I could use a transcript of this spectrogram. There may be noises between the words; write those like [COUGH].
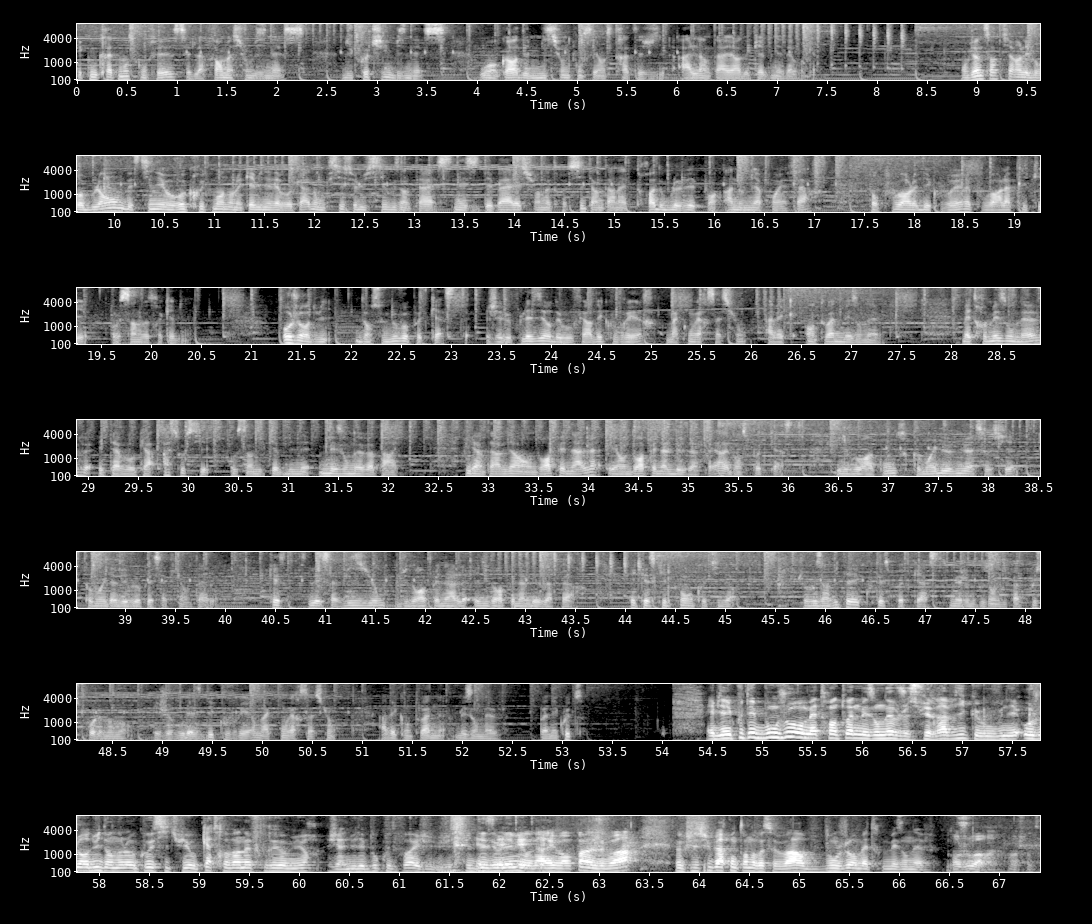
Et concrètement, ce qu'on fait, c'est de la formation business, du coaching business ou encore des missions de conseil en stratégie à l'intérieur des cabinets d'avocats. On vient de sortir un livre blanc destiné au recrutement dans les cabinets d'avocats, donc si celui-ci vous intéresse, n'hésitez pas à aller sur notre site internet www.anomia.fr pour pouvoir le découvrir et pouvoir l'appliquer au sein de votre cabinet. Aujourd'hui, dans ce nouveau podcast, j'ai le plaisir de vous faire découvrir ma conversation avec Antoine Maisonneuve. Maître Maisonneuve est avocat associé au sein du cabinet Maisonneuve à Paris. Il intervient en droit pénal et en droit pénal des affaires et dans ce podcast, il vous raconte comment il est devenu associé, comment il a développé sa clientèle, quelle est sa vision du droit pénal et du droit pénal des affaires et qu'est-ce qu'ils font au quotidien. Je vous invite à écouter ce podcast, mais je ne vous en dis pas plus pour le moment et je vous laisse découvrir ma conversation avec Antoine Maisonneuve. Bonne écoute eh bien écoutez, bonjour Maître Antoine Maisonneuve, je suis ravi que vous veniez aujourd'hui dans nos locaux situés au 89 rue au Mur. J'ai annulé beaucoup de fois et je, je suis désolé mais on arrive [LAUGHS] enfin à se voir. Donc je suis super content de recevoir. Bonjour Maître Maisonneuve. Bonjour, enchanté.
